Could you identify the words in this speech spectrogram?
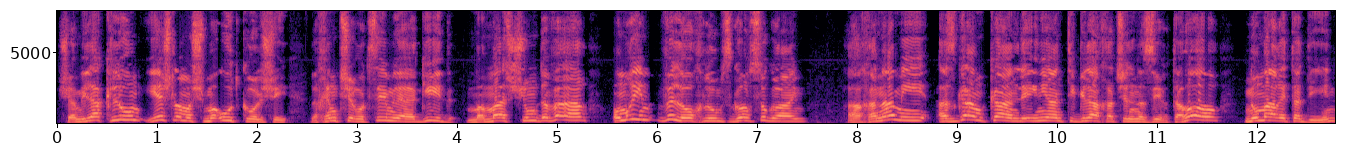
שהמילה כלום יש לה משמעות כלשהי, לכן כשרוצים להגיד ממש שום דבר, אומרים ולא כלום, סגור סוגריים. ההכנמי, אז גם כאן לעניין תגלחת של נזיר טהור, נאמר את הדין,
